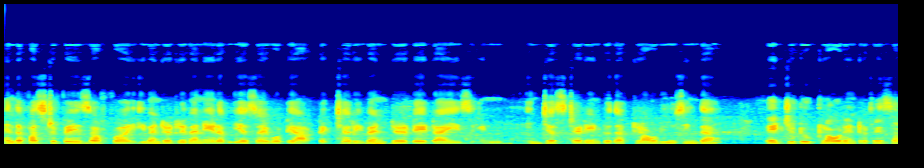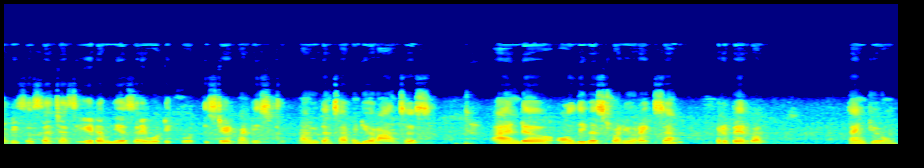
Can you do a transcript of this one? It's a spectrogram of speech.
In the first phase of uh, event-driven AWS IoT architecture, event data is in, ingested into the cloud using the edge to cloud interface services such as AWS IoT Core. The statement is true. Now you can submit your answers and uh, all the best for your exam. Prepare well. Thank you.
